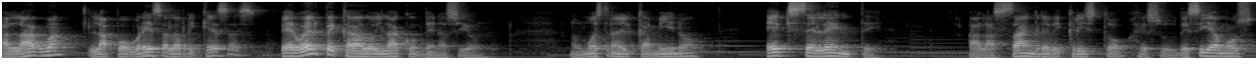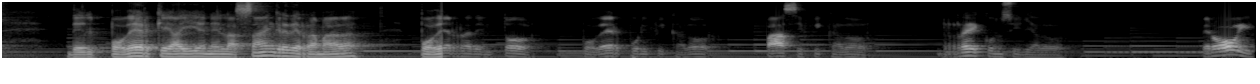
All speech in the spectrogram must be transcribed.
al agua, la pobreza a las riquezas, pero el pecado y la condenación nos muestran el camino excelente a la sangre de Cristo Jesús. Decíamos del poder que hay en la sangre derramada, poder redentor, poder purificador, pacificador, reconciliador. Pero hoy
